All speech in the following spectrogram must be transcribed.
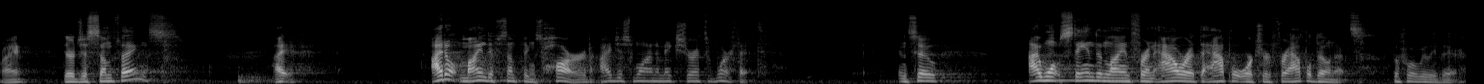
Right? There are just some things. I, I don't mind if something's hard, I just want to make sure it's worth it. And so I won't stand in line for an hour at the apple orchard for apple donuts before we leave there.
